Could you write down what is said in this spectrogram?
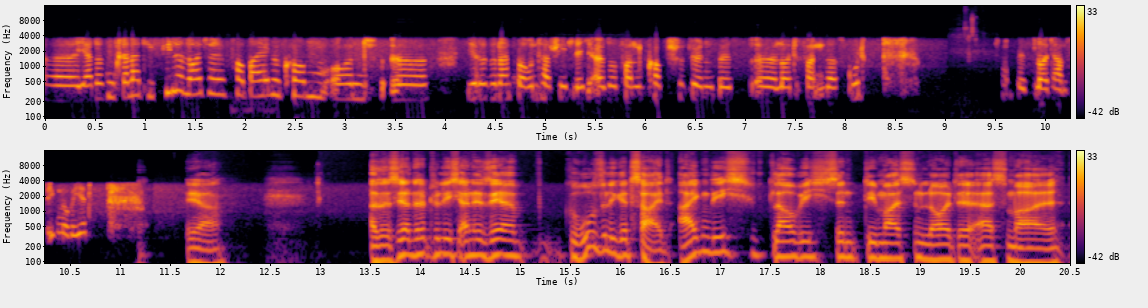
Äh, ja, da sind relativ viele Leute vorbeigekommen und äh, die Resonanz war unterschiedlich. Also von Kopfschütteln bis äh, Leute fanden das gut. Bis Leute haben es ignoriert. Ja. Also es ist ja natürlich eine sehr gruselige Zeit. Eigentlich, glaube ich, sind die meisten Leute erstmal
